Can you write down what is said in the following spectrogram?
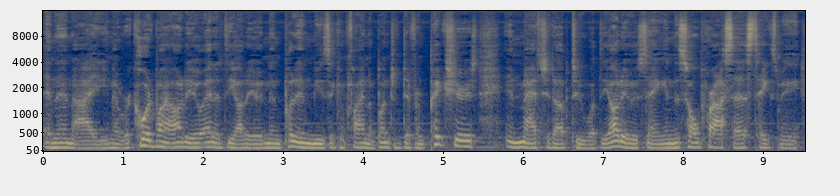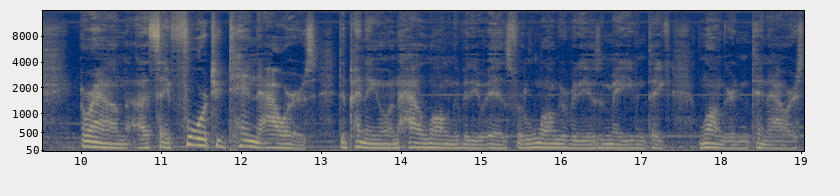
and then I you know record my audio, edit the audio, and then put in music and find a bunch of different pictures and match it up to what the audio saying. And this whole process takes me around I'd say four to ten hours depending on how long the video is for longer videos it may even take longer than 10 hours.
